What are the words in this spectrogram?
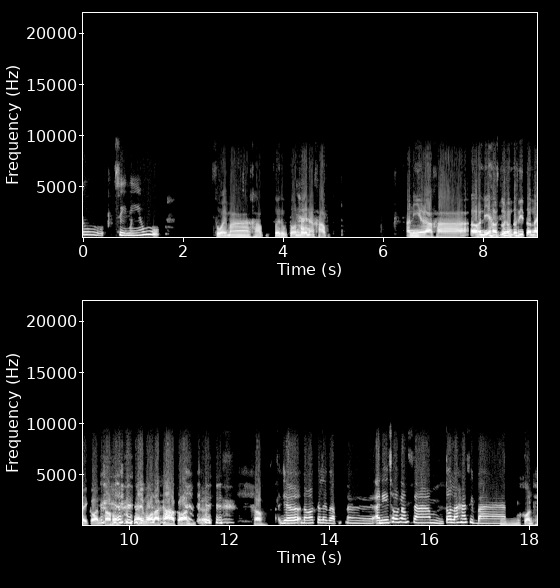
ตู้สี่นิ้ว สวยมากครับ สวยทุกต้นค่ะ เลยนะครับ อันนี้ราคา เอออันนี้เอาเริ่มต้นที่ต้นไหนก่อนครับ ให้บอกราคาก่อน ครับ เยอะเนาะก็เลยแบบเอออันนี้โชคล้ำซ้ำต้นละห้าสิบบาทอืมเมื่อก่อนแพ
